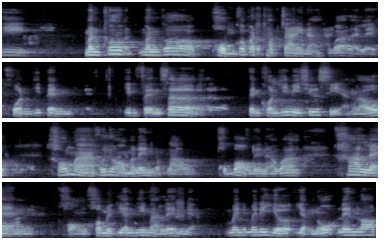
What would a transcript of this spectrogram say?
ที่ มันก็มันก็ผมก็ประทับใจนะว่าหลาย ๆ คนที่เป็นอินฟลูเอนเซอร์เป็นคนที่มีชื่อเสียงแล้วเขามาเขายอมมาเล่นกับเรา ผมบอกเลยนะว่า ค่าแรง ของคอมเมเดี้ที่มาเล่นเนี่ย ไม่ได้ไม่ได้เยอะอย่างโนะเล่นรอบ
